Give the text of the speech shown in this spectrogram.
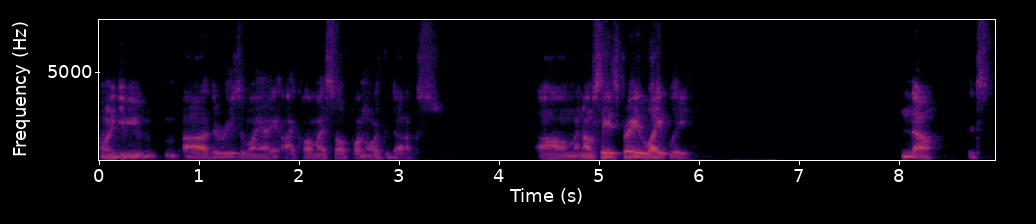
I want to give you uh, the reason why I, I call myself unorthodox. Um, and I'll say it's very lightly. No, it's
